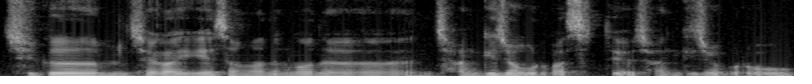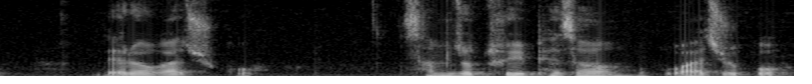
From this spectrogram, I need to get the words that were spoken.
지금 제가 예상하는 거는 장기적으로 봤을 때요. 장기적으로 내려가지고 3조 투입해서 와주고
